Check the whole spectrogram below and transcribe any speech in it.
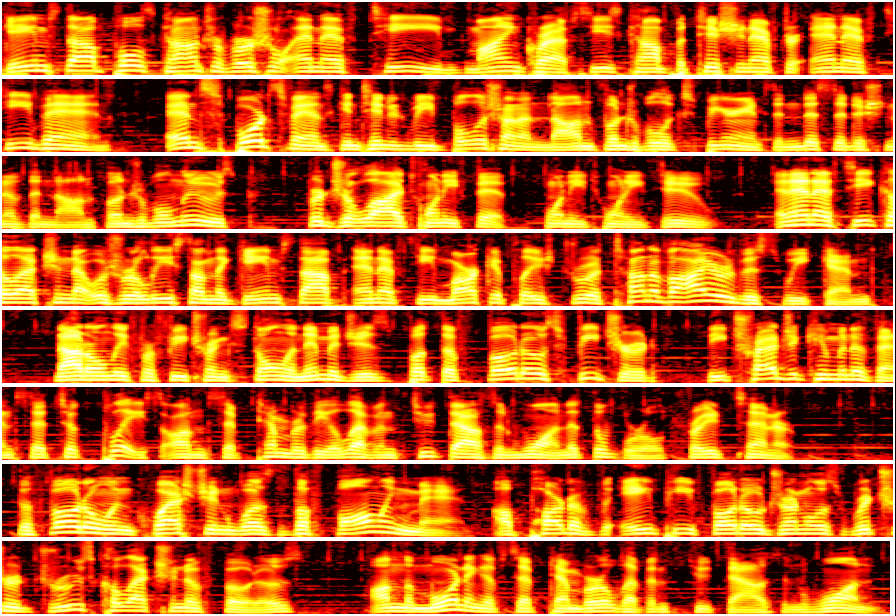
GameStop pulls controversial NFT. Minecraft sees competition after NFT ban. And sports fans continue to be bullish on a non fungible experience in this edition of the Non Fungible News for July 25th, 2022. An NFT collection that was released on the GameStop NFT marketplace drew a ton of ire this weekend, not only for featuring stolen images, but the photos featured the tragic human events that took place on September the 11th, 2001 at the World Trade Center. The photo in question was The Falling Man, a part of AP photojournalist Richard Drew's collection of photos on the morning of September 11, 2001.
